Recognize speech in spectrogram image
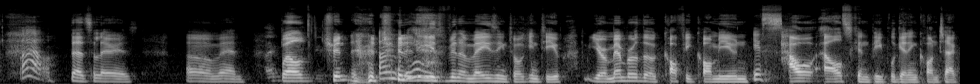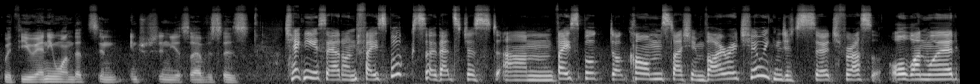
wow. That's hilarious. Oh man. Well, Trin- Trinity, Um, yeah. it's been amazing talking to you. You're a member of the Coffee Commune. Yes. How else can people get in contact with you? Anyone that's in, interested in your services? Checking us out on Facebook. So that's just um, facebook.com slash EnviroChill. You can just search for us, all one word.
